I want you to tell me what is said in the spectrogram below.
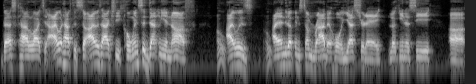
Best catalog today. I would have to. So I was actually coincidentally enough. Oh. I was. Oh. I ended up in some rabbit hole yesterday looking to see uh,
